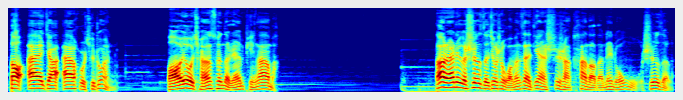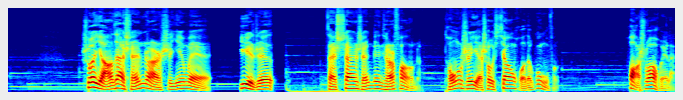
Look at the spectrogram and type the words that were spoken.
到挨家挨户去转转，保佑全村的人平安吧。当然，这个狮子就是我们在电视上看到的那种舞狮子了。说养在神这儿，是因为一直在山神跟前放着，同时也受香火的供奉。话说回来。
